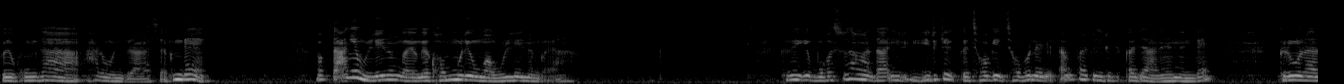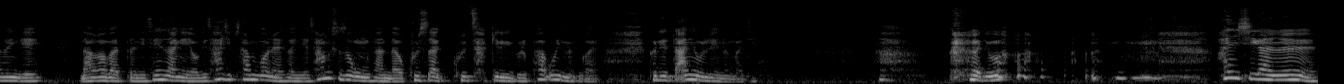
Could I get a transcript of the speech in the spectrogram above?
그 공사하러 온 줄 알았어요. 근데 막 땅에 울리는 거예요. 그러니까 건물이 막 울리는 거야. 그래서 이게 뭐가 수상하다. 이렇게, 이렇게 그 저기 저번에 땅팔도 이렇게까지 안 했는데 그러고 나서 이제 나가봤더니 세상에 여기 43번에서 이제 상수도 공사한다고 굴삭 굴삭기로 이걸 파고 있는 거야. 그래 땅이 울리는 거지. 아, 그래가지고 한 시간을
